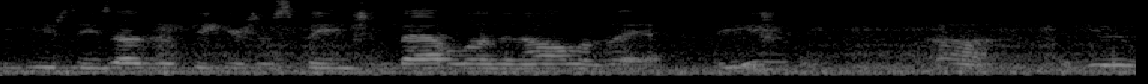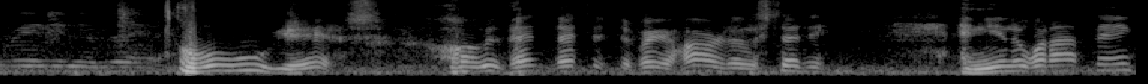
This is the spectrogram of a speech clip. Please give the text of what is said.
he used these other figures of speech and Babylon and all of that. Do you, uh, of? Oh, yes. Oh, that, that's at the very heart of the study. And you know what I think?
